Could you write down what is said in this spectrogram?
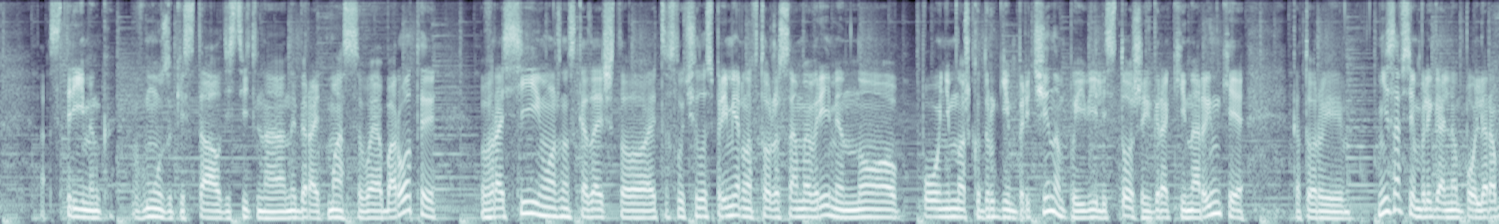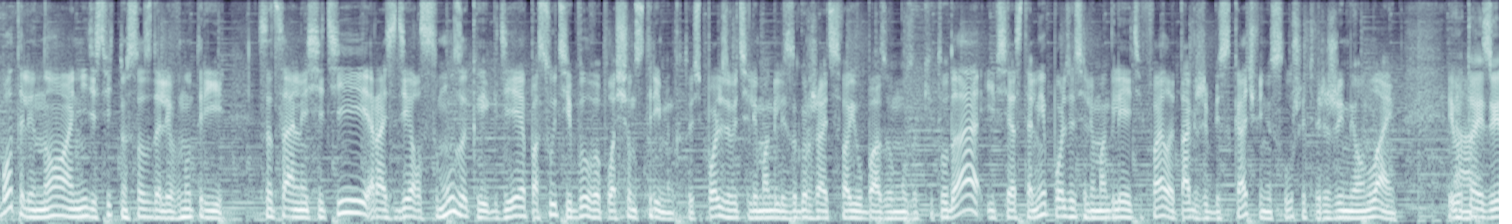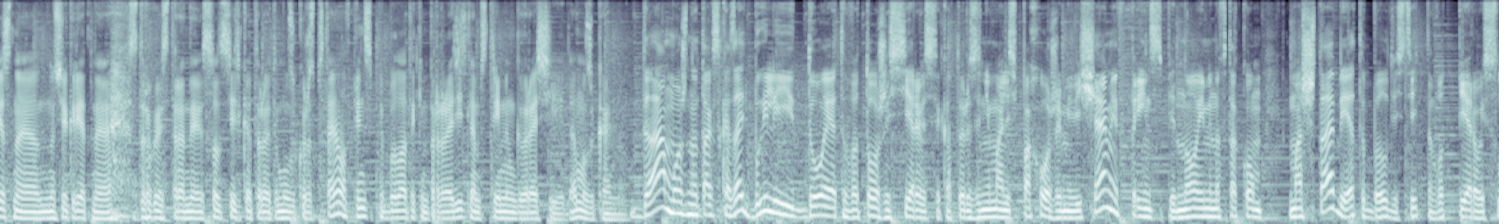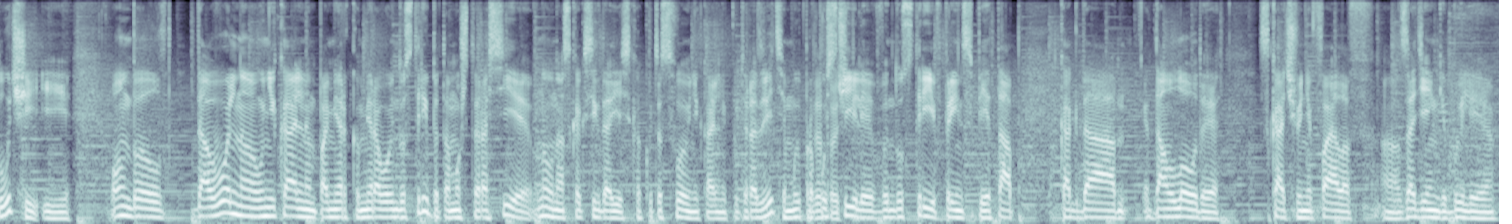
стриминг в музыке стал действительно набирать массовые обороты. В России можно сказать, что это случилось примерно в то же самое время, но по немножко другим причинам появились тоже игроки на рынке, которые не совсем в легальном поле работали, но они действительно создали внутри социальной сети раздел с музыкой, где, по сути, был воплощен стриминг. То есть пользователи могли загружать свою базу музыки туда, и все остальные пользователи могли эти файлы также без скачивания слушать в режиме онлайн. И а. вот та известная, но секретная, с другой стороны, соцсеть, которая эту музыку распространяла, в принципе, была таким прародителем стриминга в России, да, музыкального? Да, можно так сказать. Были и до этого тоже сервисы, которые занимались похожими вещами, в принципе, но именно в таком масштабе это был действительно вот первый случай, и он был довольно уникальным по меркам мировой индустрии, потому что Россия, ну, у нас, как всегда, есть какой-то свой уникальный путь развития. Мы пропустили в индустрии, в принципе, этап, когда даунлоды, скачивание файлов э, за деньги были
